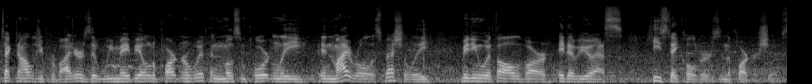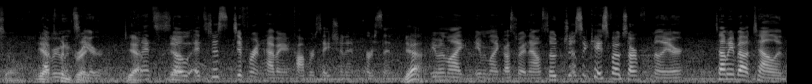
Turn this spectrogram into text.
technology providers that we may be able to partner with, and most importantly, in my role especially, meeting with all of our AWS key stakeholders in the partnership. So yeah, Everyone's it's been great. Here. Yeah. And it's so yeah. it's just different having a conversation in person. Yeah. Even like even like us right now. So just in case folks aren't familiar, tell me about Talend.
